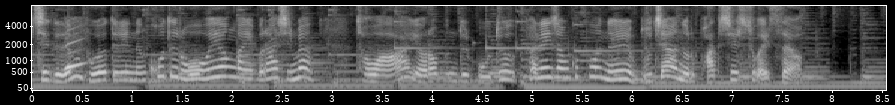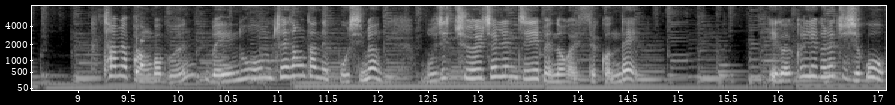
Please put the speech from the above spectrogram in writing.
지금 보여드리는 코드로 회원가입을 하시면 저와 여러분들 모두 편의점 쿠폰을 무제한으로 받으실 수가 있어요. 참여 방법은 메인 홈 최상단에 보시면 무지출 챌린지 배너가 있을 건데 이걸 클릭을 해주시고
